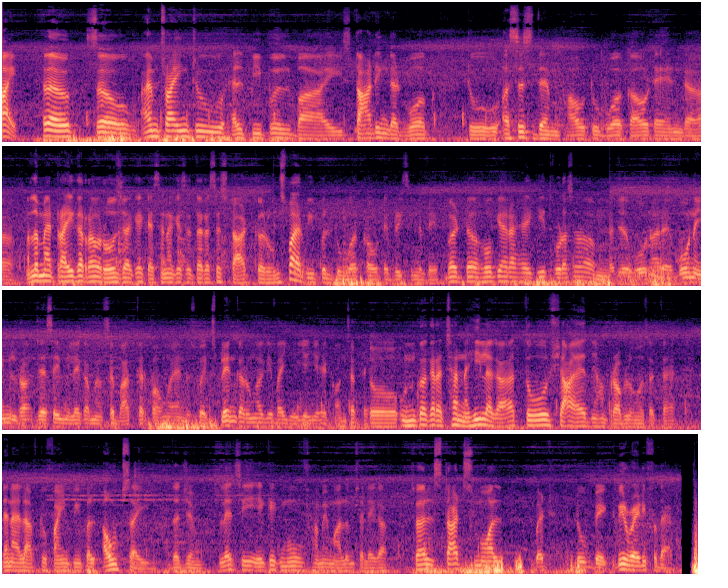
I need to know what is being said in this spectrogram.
Hi. Hello. So I'm trying to help people by starting that work assist them how to work out and uh, मतलब मैं try कर रहा हूँ रोज जाके कैसे ना कैसे तरह से स्टार्ट करूँ inspire people to work out every single day but हो क्या रहा है कि थोड़ा सा um, जो ओनर है वो नहीं मिल रहा जैसे ही मिलेगा मैं उससे बात कर पाऊँगा एंड उसको एक्सप्लेन करूँगा कि भाई ये ये ये है कॉन्सेप्ट है। तो उनको अगर अच्छा नहीं लगा तो शायद यहाँ प्रॉब्लम हो सकता है। Then I have to find people outside the gym let's see एक एक मूव हमें मालूम चलेगा। So I start small but do big be ready for that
